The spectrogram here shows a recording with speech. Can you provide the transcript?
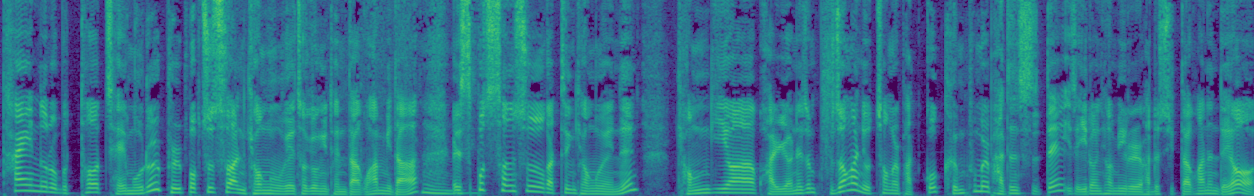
타인으로부터 재물을 불법 수수한 경우에 적용이 된다고 합니다. 음. 스포츠 선수 같은 경우에는 경기와 관련해 좀 부정한 요청을 받고 금품을 받았을 때 이제 이런 혐의를 받을 수 있다고 하는데요.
